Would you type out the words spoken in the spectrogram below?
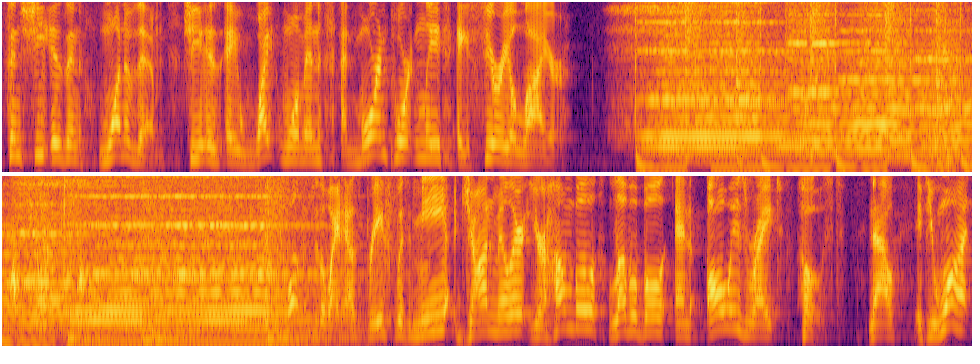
since she isn't one of them. She is a white woman, and more importantly, a serial liar. The White House Brief with me, John Miller, your humble, lovable, and always right host. Now, if you want,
